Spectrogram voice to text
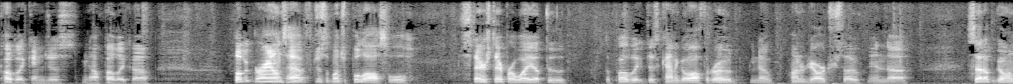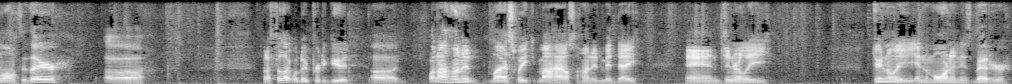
public and just, you know, public uh, public grounds have just a bunch of pull-offs. We'll stair step our way up to the public, just kind of go off the road, you know, 100 yards or so, and uh, set up going along through there. Uh, but I feel like we'll do pretty good. Uh, when I hunted last week at my house, I hunted midday, and generally, generally in the morning is better.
